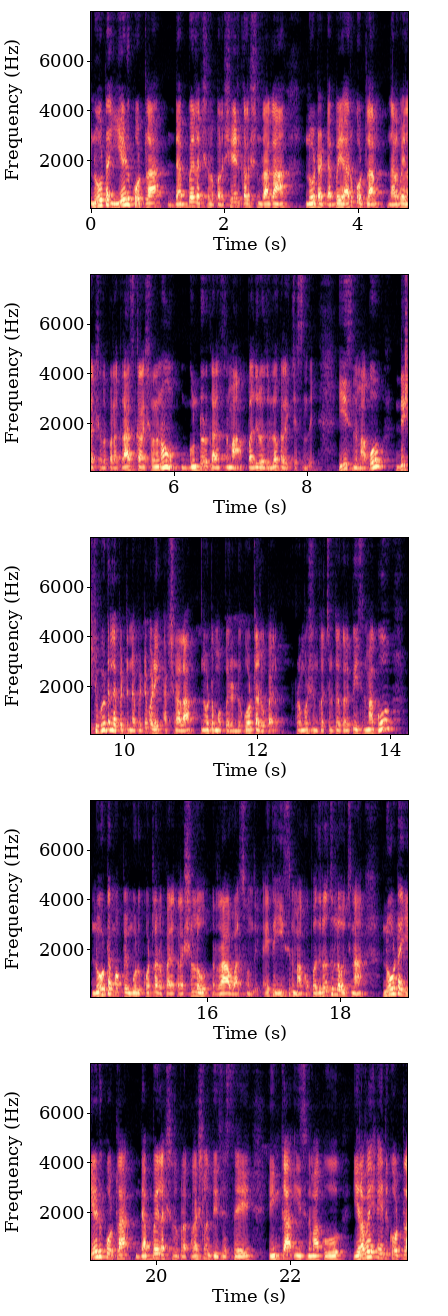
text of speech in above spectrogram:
నూట ఏడు కోట్ల డెబ్బై లక్షల రూపాయల షేర్ కలెక్షన్ రాగా నూట డెబ్బై ఆరు కోట్ల నలభై లక్షల రూపాయల గ్రాస్ కలెక్షన్లను గుంటూరు కళ సినిమా పది రోజుల్లో కలెక్ట్ చేసింది. ఈ సినిమాకు డిస్ట్రిబ్యూటర్లు పెట్టిన పెట్టుబడి అక్షరాల నూట ముప్పై రెండు కోట్ల రూపాయలు. ప్రమోషన్ ఖర్చులతో కలిపి ఈ సినిమాకు నూట ముప్పై మూడు కోట్ల రూపాయల కలెక్షన్లు రావాల్సి ఉంది. అయితే ఈ సినిమాకు పది రోజుల్లో వచ్చిన నూట ఏడు కోట్ల డెబ్బై లక్షల రూపాయల కలెక్షన్లు తీసేస్తే ఇంకా ఈ సినిమాకు ఇరవై ఐదు కోట్ల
